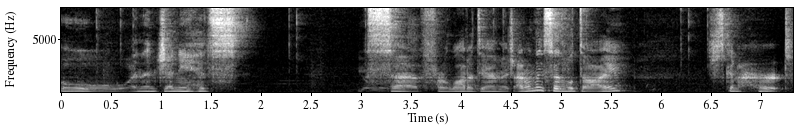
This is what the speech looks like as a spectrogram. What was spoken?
Oh, and then Genny hits Seth for a lot of damage. I don't think Seth will die. She's gonna hurt.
